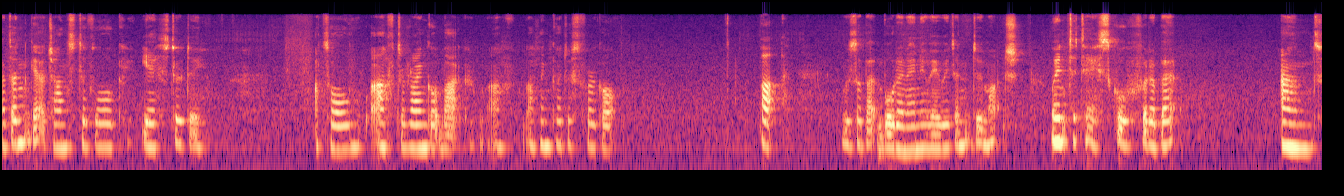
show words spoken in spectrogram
I didn't get a chance to vlog yesterday at all after Ryan got back. I, I think I just forgot. But it was a bit boring anyway, we didn't do much. Went to Tesco for a bit and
